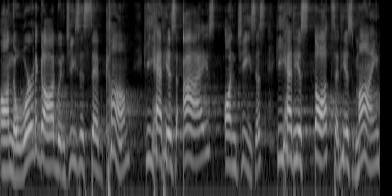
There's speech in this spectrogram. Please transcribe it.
on the Word of God when Jesus said, Come. He had his eyes on Jesus. He had his thoughts and his mind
